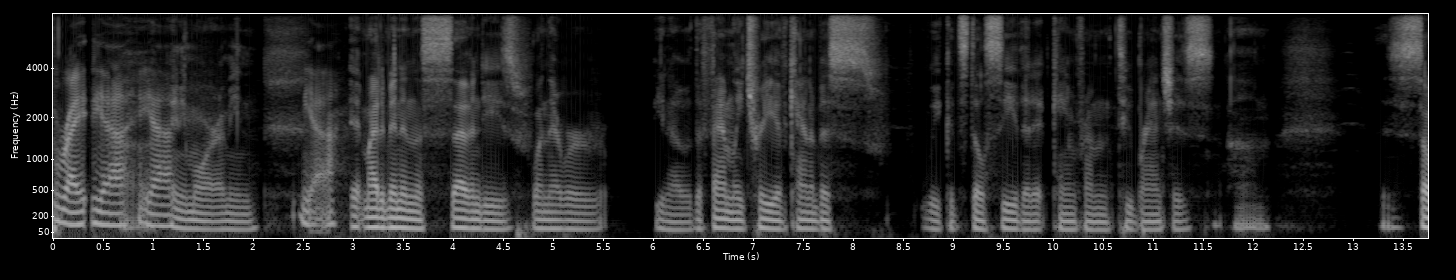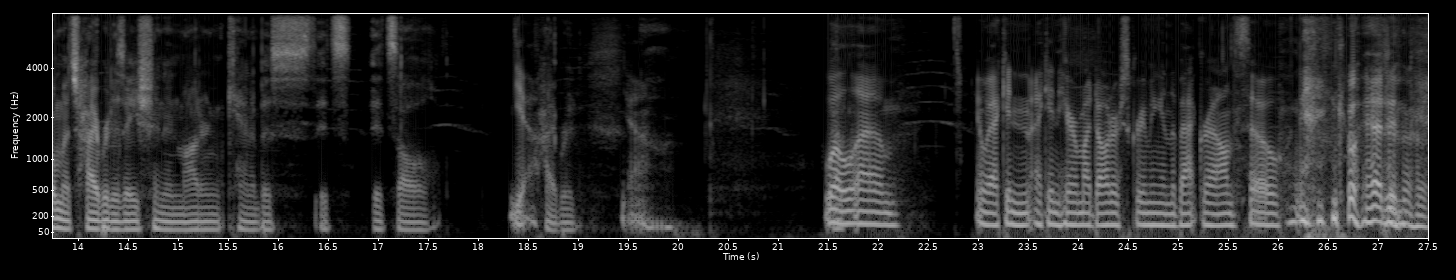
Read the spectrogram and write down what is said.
right? Yeah, uh, yeah, anymore. I mean, yeah, it might have been in the 70s when there were you know the family tree of cannabis we could still see that it came from two branches um, there's so much hybridization in modern cannabis it's it's all yeah, hybrid yeah. Uh, Well, um, anyway, I can I can hear my daughter screaming in the background. So go ahead and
